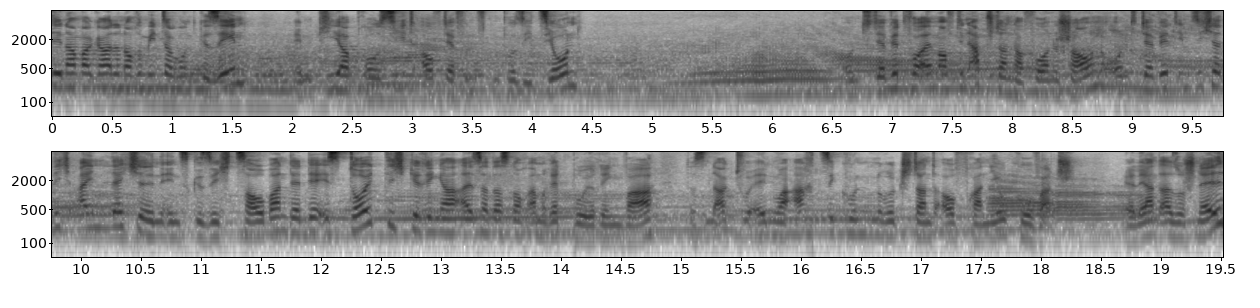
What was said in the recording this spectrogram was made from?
den haben wir gerade noch im Hintergrund gesehen, im Kia Pro Seat auf der fünften Position. Und der wird vor allem auf den Abstand nach vorne schauen und der wird ihm sicherlich ein Lächeln ins Gesicht zaubern, denn der ist deutlich geringer, als er das noch am Red Bull Ring war. Das sind aktuell nur 8 Sekunden Rückstand auf Franjo Kovac. Er lernt also schnell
